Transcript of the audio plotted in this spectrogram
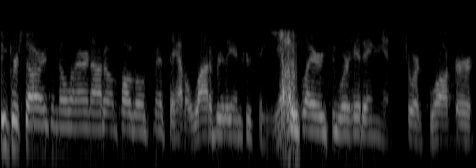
superstars in Nolan Arenado and Paul Goldschmidt. They have a lot of really interesting young players who are hitting, and Jordan Walker,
